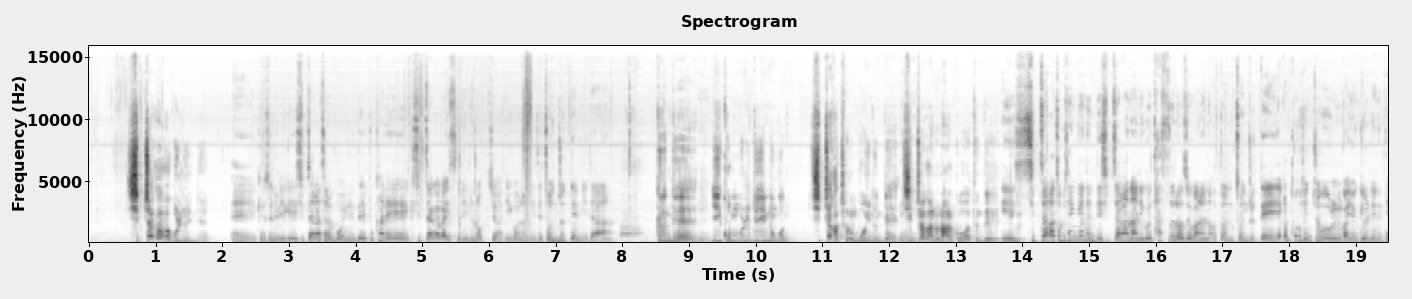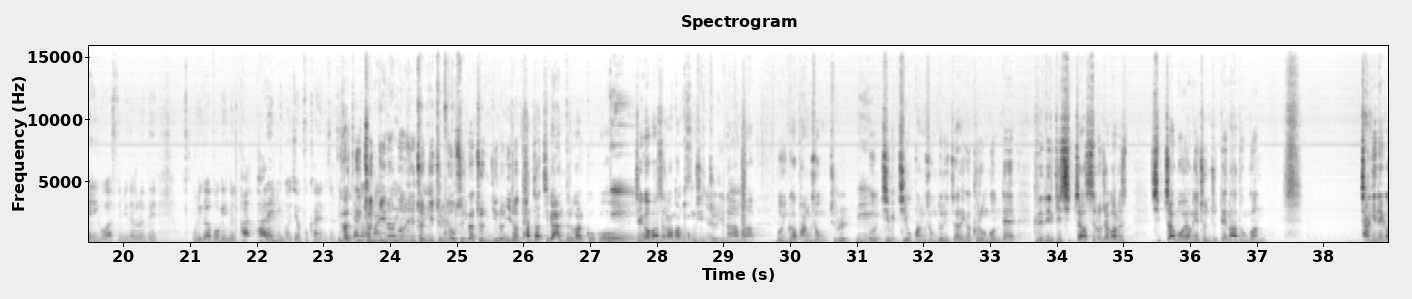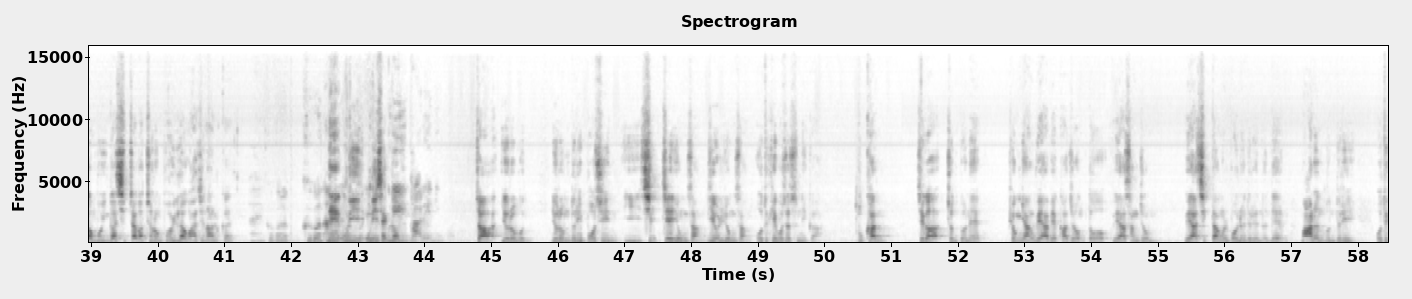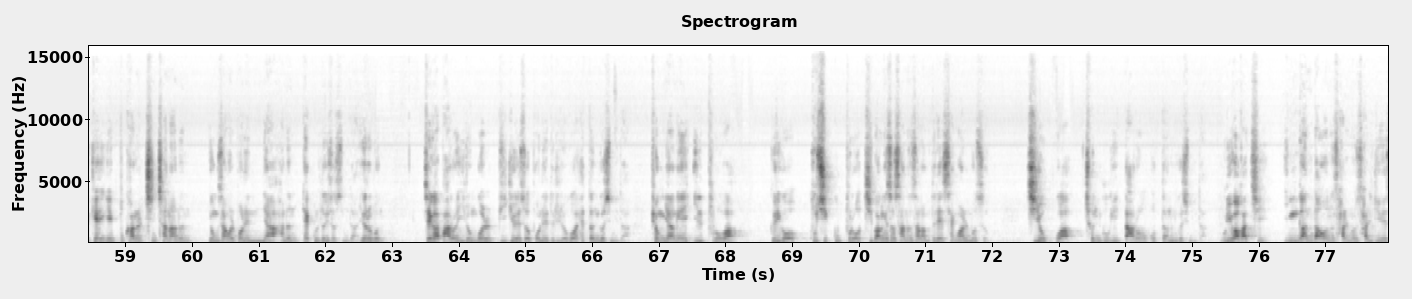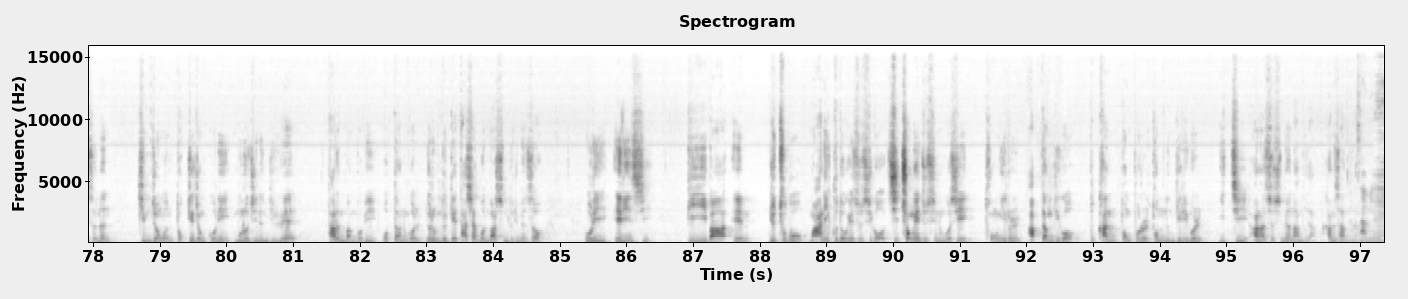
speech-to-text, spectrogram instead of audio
십자가가 걸려 있네. 예, 교수님 이게 십자가처럼 보이는데 북한에 십자가가 있을 리는 없죠. 이거는 이제 전주 때입니다. 그런데 네. 이 건물 뒤에 있는 건 십자가처럼 보이는데 네. 십자가는 알 것 같은데 예, 이거- 십자가처럼 생겼는데 십자가는 아니고 다 쓰러져가는 어떤 전주 때 약간 통신줄과 연결되는 대인 것 같습니다. 그런데 우리가 보기에는 바, 바램인 거죠 북한에 대해서. 그러니까 이 전기는 뭐 이제 전기줄도 없으니까 전기는 이런 판잣집에 안 들어갈 거고 네. 제가 봐서는 아마 통신줄. 통신줄이나 아마 뭐인가 방송줄 네. 그 지, 지역 방송들 있잖아요. 그러니까 그런 건데 그래도 이렇게 십자 쓰러져가는 십자 모양의 전주 때 놔둔 건 자기네가 뭐인가 십자가처럼 보이려고 하진 않을까요? 아, 그건 그건 네, 우리- 우리 예, 생각인 우리 거. 바램인 거. 자, 여러분, 여러분들이 보신 이 실제 영상, 리얼 영상 어떻게 보셨습니까? 북한, 제가 전번에 평양 외화백화점 또 외화상점, 외화식당을 보내드렸는데 많은 분들이 어떻게 이게 북한을 칭찬하는 영상을 보냈냐 하는 댓글도 있었습니다. 여러분, 제가 바로 이런 걸 비교해서 보내드리려고 했던 것입니다. 평양의 1%와 그리고 99% 지방에서 사는 사람들의 생활 모습, 지옥과 천국이 따로 없다는 것입니다. 우리와 같이 인간다운 삶을 살기 위해서는 김정은 독재 정권이 무너지는 길 외에 다른 방법이 없다는 걸 여러분들께 다시 한번 말씀드리면서 우리 에린 씨 비바엠 유튜브 많이 구독해 주시고 시청해 주시는 것이 통일을 앞당기고 북한 동포를 돕는 길임을 잊지 않으셨으면 합니다. 감사합니다. 감사합니다.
